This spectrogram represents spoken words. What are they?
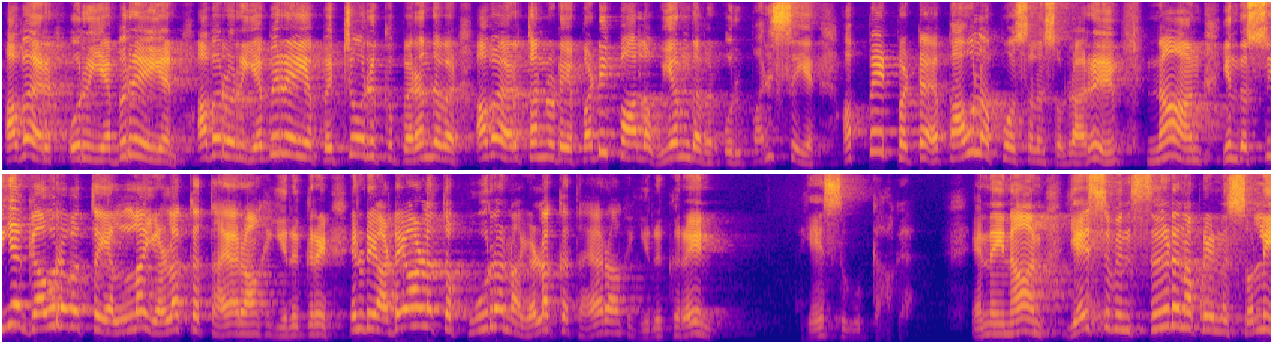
அவர் ஒரு எபிரேயன். அவர் ஒரு எபிரேய பெற்றோருக்கு பிறந்தவர். அவர் தன்னுடைய படிப்பால உயர்ந்தவர் ஒரு பரிசெயர். அப்பேற்பட்ட பவுல் அப்போசலன் சொல்றாரு நான் இந்த சுய கௌரவத்தை எல்லாம் இழக்க தயாராக இருக்கிறேன். என்னுடைய அடையாளத்தை பூரா நான் இழக்க தயாராக இருக்கிறேன். இயேசுவுக்காக. என்னை நான் இயேசுவின் சீடன் அப்படின்னு சொல்லி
